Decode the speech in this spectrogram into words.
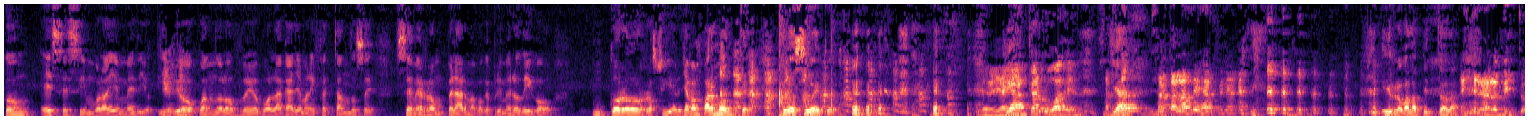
Con ese símbolo ahí en medio. Y yo cuando los veo por la calle manifestándose, se me rompe el arma, porque primero digo, un coro rociero, ya van para el monte, los suecos. Debería ir Ya. en carruaje, ¿no? ya, Saltar la reja al final. y robar las pistolas. Era lo visto.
